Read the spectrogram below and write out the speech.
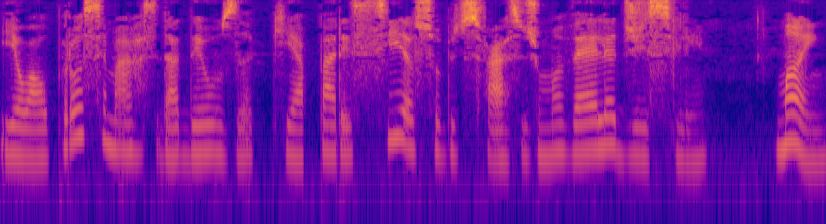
e ao aproximar-se da deusa, que aparecia sob o disfarce de uma velha, disse-lhe: Mãe,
